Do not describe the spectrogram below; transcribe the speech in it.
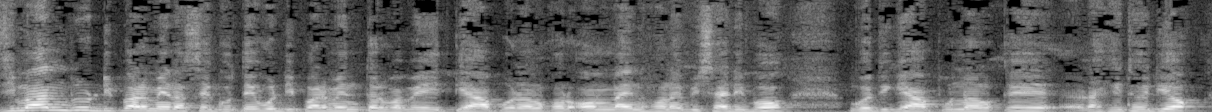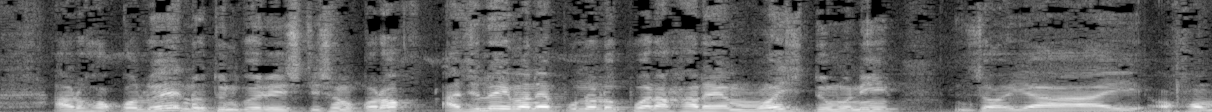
যিমানবোৰ ডিপাৰ্টমেণ্ট আছে গোটেইবোৰ ডিপাৰ্টমেণ্টৰ বাবে এতিয়া আপোনালোকৰ অনলাইনখনে বিচাৰিব গতিকে আপোনালোকে ৰাখি থৈ দিয়ক আৰু সকলোৱে নতুনকৈ ৰেজিষ্ট্ৰেশ্যন কৰক। আজিলৈ ইমানে পুনৰ লগ পোৱাৰ আশাৰে মই জিতুমণি জয় আই অসম।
